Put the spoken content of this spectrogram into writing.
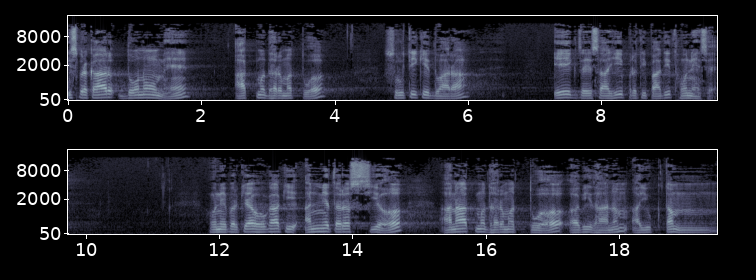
इस प्रकार दोनों में आत्मधर्मत्व श्रुति के द्वारा एक जैसा ही प्रतिपादित होने से। होने पर क्या होगा कि अन्य तरस्य अनात्म धर्मत्व अभिधानम अयुक्तम।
